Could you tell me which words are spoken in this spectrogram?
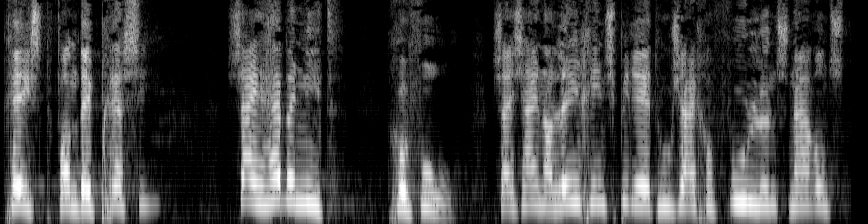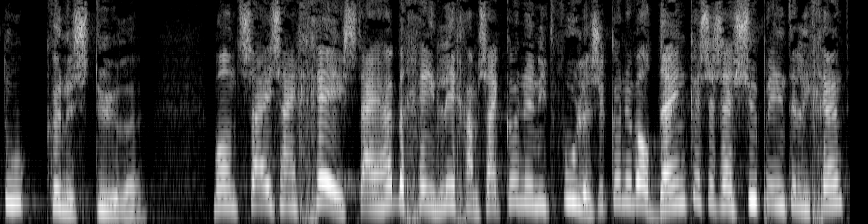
geest van depressie, Zij hebben niet gevoel. Zij zijn alleen geïnspireerd hoe zij gevoelens naar ons toe kunnen sturen. Want zij zijn geest, zij hebben geen lichaam, zij kunnen niet voelen. Ze kunnen wel denken, ze zijn super intelligent,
